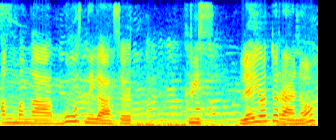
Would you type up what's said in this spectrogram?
ang mga booth nila, Sir Chris Leo Torano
